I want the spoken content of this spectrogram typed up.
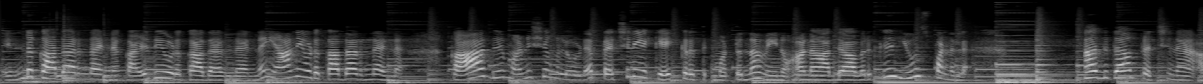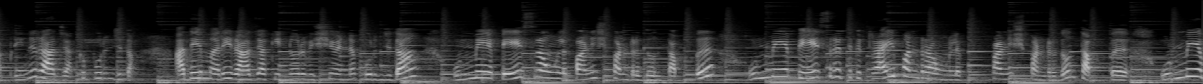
எந்த காதா இருந்தா என்ன? கழுதையோட காதா இருந்தா என்ன? யானையோட காதா இருந்தா என்ன? காது மனுஷங்களோட பிரச்சனையை கேட்கறதுக்கு மட்டும்தான் வேணும். ஆனால் அது அவருக்கு யூஸ் பண்ணலை. அதுதான் பிரச்சனை அப்படின்னு ராஜாக்கு புரிஞ்சுதான். அதே மாதிரி ராஜாக்கு இன்னொரு விஷயம் என்ன புரிஞ்சுதான்? உண்மையை பேசுகிறவங்கள பனிஷ் பண்ணுறதும் தப்பு. உண்மையை பேசுகிறதுக்கு ட்ரை பண்ணுறவங்கள பனிஷ் பண்ணுறதும் தப்பு. உண்மையை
